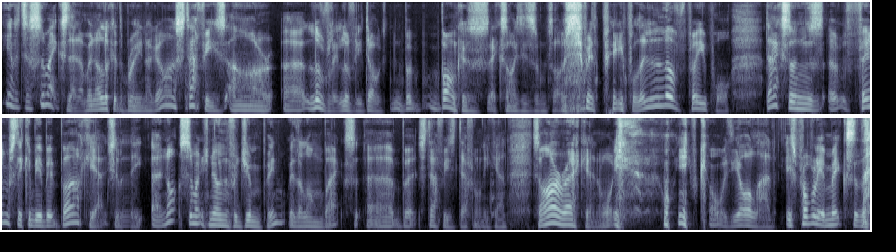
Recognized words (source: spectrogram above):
you know, to some extent. I mean, I look at the breed and I go, "Oh, Staffies are uh, lovely, lovely dogs, but bonkers excited sometimes with people. They love people. Dachshunds uh, famously can be a bit barky, actually. Uh, not so much known for jumping with the long backs, uh, but Staffies definitely can. So I reckon what, you, what you've got with your lad is probably a mix of the.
